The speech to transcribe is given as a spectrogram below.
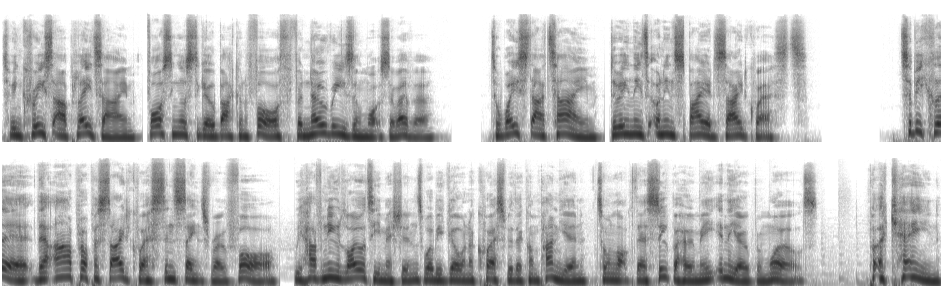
to increase our playtime, forcing us to go back and forth for no reason whatsoever. To waste our time doing these uninspired side quests, to be clear, there are proper side quests in Saints Row 4. We have new loyalty missions where we go on a quest with a companion to unlock their super homie in the open world. But again,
